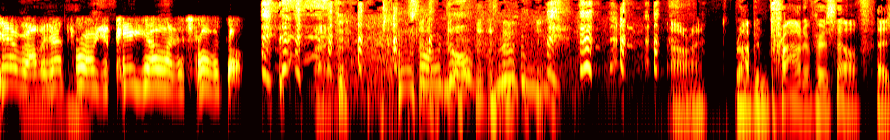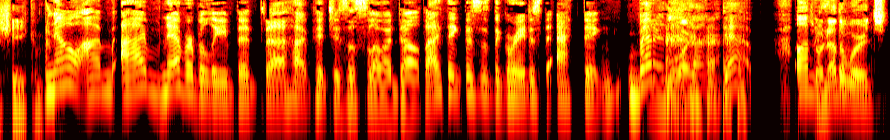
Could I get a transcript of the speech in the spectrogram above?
Yeah, Robin, that's wrong. You can't yell at a slow adult. Slow adult. All right. Robin proud of herself as she com- No, I'm. I've never believed that uh, high pitch is a slow adult. I think this is the greatest acting, better You than are- Depp. On So the in other words,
